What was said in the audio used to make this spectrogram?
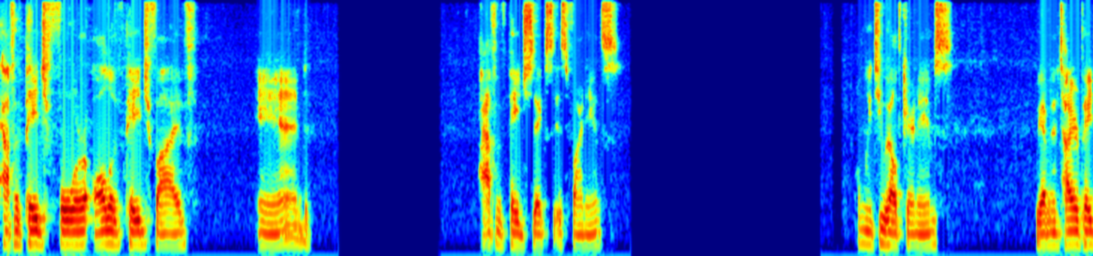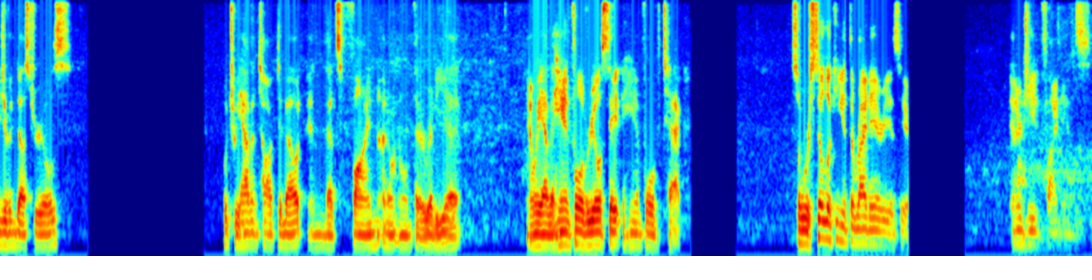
half of page four, all of page five, and half of page six is finance. Only two healthcare names. We have an entire page of industrials, which we haven't talked about, and that's fine. I don't know if they're ready yet. And we have a handful of real estate, a handful of tech. So we're still looking at the right areas here. energy and finance.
